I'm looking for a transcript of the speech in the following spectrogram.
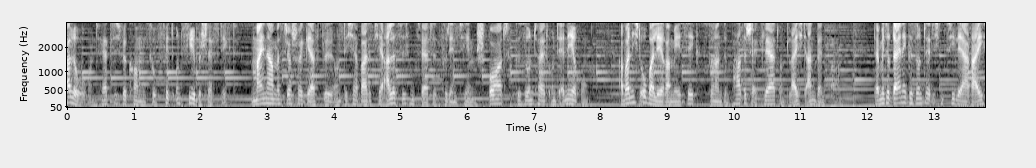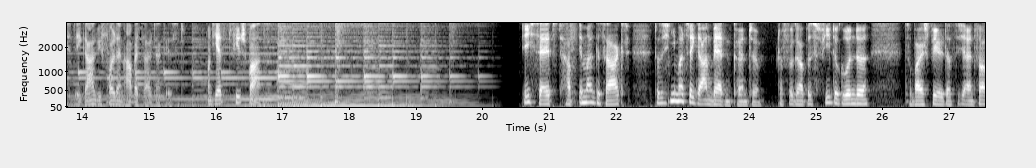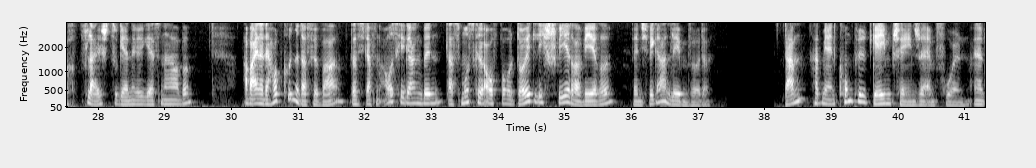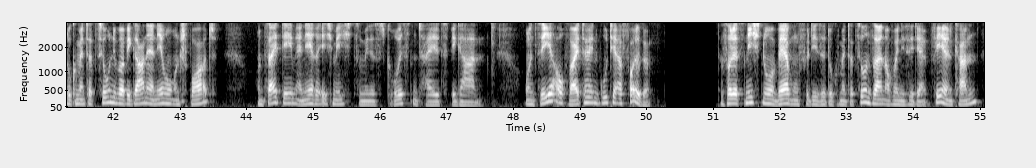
Hallo und herzlich willkommen zu Fit und viel beschäftigt. Mein Name ist Joshua Gerstl und dich erwartet hier alles Wissenswerte zu den Themen Sport, Gesundheit und Ernährung. Aber nicht oberlehrermäßig, sondern sympathisch erklärt und leicht anwendbar. Damit du deine gesundheitlichen Ziele erreichst, egal wie voll dein Arbeitsalltag ist. Und jetzt viel Spaß! Ich selbst habe immer gesagt, dass ich niemals vegan werden könnte. Dafür gab es viele Gründe, zum Beispiel, dass ich einfach Fleisch zu gerne gegessen habe. Aber einer der Hauptgründe dafür war, dass ich davon ausgegangen bin, dass Muskelaufbau deutlich schwerer wäre, wenn ich vegan leben würde. Dann hat mir ein Kumpel Game Changer empfohlen, eine Dokumentation über vegane Ernährung und Sport, und seitdem ernähre ich mich zumindest größtenteils vegan und sehe auch weiterhin gute Erfolge. Das soll jetzt nicht nur Werbung für diese Dokumentation sein, auch wenn ich sie dir empfehlen kann,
